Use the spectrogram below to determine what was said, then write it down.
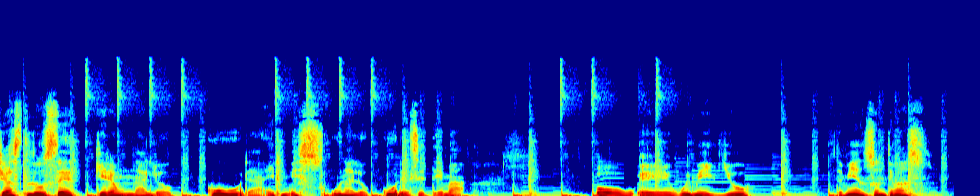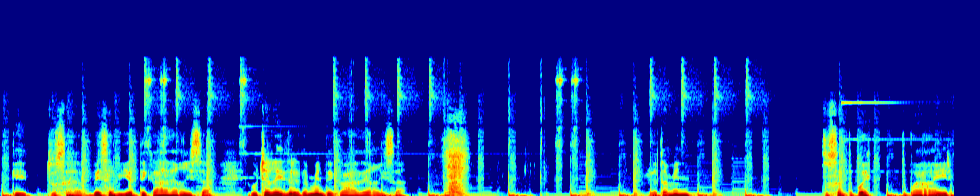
Just Lose It, que era una locura. Es una locura ese tema. O eh, We Made You. También son temas que, o sea, ves el video y te cagas de risa. Escuchas la letra también te cagas de risa. Pero también, o sea, te puedes, te puedes reír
